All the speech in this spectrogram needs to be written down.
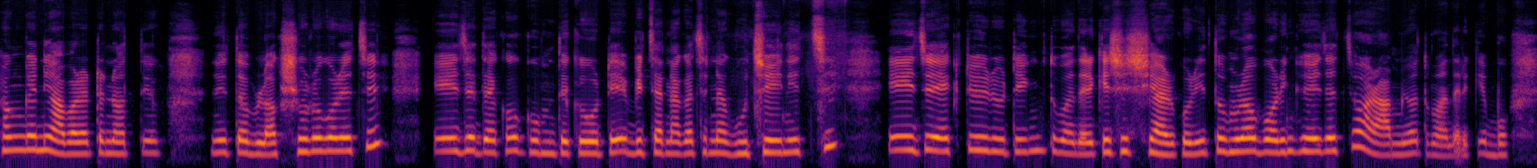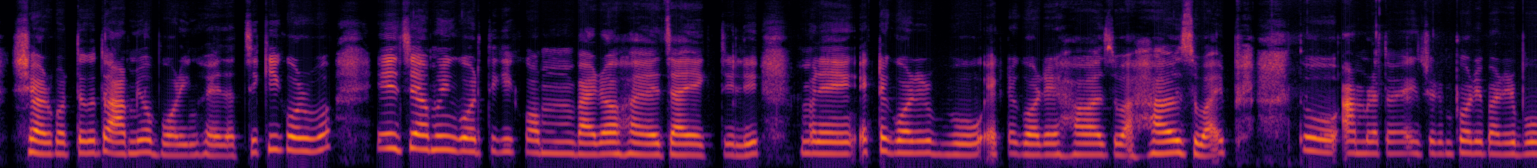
সঙ্গে নিয়ে আবার একটা নৃত্য, নিত্য ব্লগ শুরু করেছি। এই যে দেখো, ঘুম থেকে উঠে বিছানা গাছানা গুছিয়ে নিচ্ছি। এই যে একটু রুটিন তোমাদেরকে সে শেয়ার করি। তোমরাও বোরিং হয়ে যাচ্ছ আর আমিও তোমাদেরকে শেয়ার করতে করতে আমিও বোরিং হয়ে যাচ্ছি। কি করব? এই যে আমি ঘর থেকে কম বাইরে হয়ে যায় অ্যাকচুয়ালি মানে একটা ঘরের বউ, একটা ঘরের হাউস হাউস ওয়াইফ তো আমরা তো একজন পরিবারের বউ,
